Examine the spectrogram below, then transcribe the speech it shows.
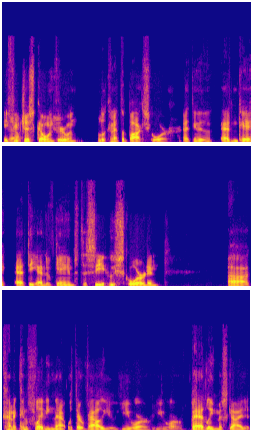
If yeah. you're just going through and looking at the box score at the end of, at, the end of games to see who scored and uh, kind of conflating that with their value, you are you are badly misguided.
